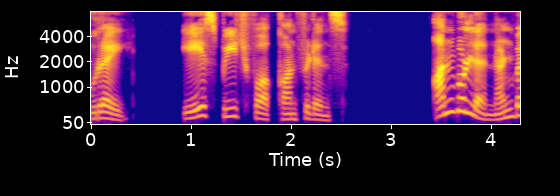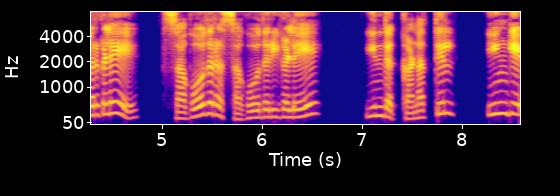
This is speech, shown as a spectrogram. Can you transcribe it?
உரை ஏ ஸ்பீச் ஃபார் கான்ஃபிடன்ஸ் அன்புள்ள நண்பர்களே சகோதர சகோதரிகளே இந்தக் கணத்தில் இங்கே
